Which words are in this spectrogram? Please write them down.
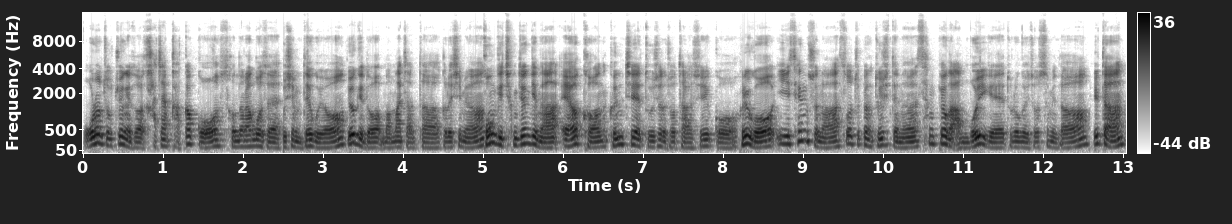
오른쪽 중에서 가장 가깝고 서늘한 곳에 두시면 되고요. 여기도 만만치 않다 그러시면 공기청정기나 에어컨 근처에 두셔도 좋다 할 수 있고 그리고 이 생수나 소주병 두실 때는 상표가 안 보이게 두는 것이 좋습니다. 일단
